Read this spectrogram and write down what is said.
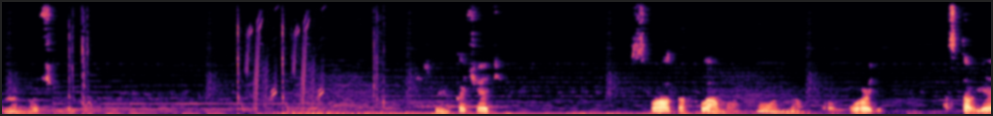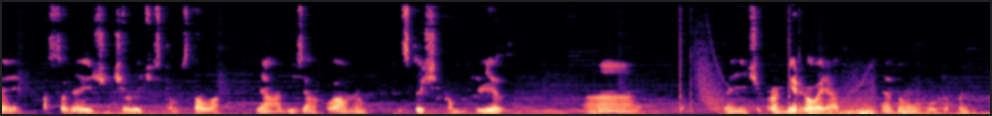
Ну, очень. Сейчас будем качать. Свалка хлама. Ну, он в городе оставляя, оставляющий человеческим стало для обезьян главным источником железа. А, они еще про мир говорят. Я думаю, вы уже поняли.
